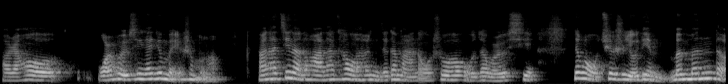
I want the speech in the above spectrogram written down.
好，然后玩会儿游戏应该就没什么了。然后他进来的话，他看我，他说你在干嘛呢？我说我在玩游戏。那会儿我确实有点闷闷的，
